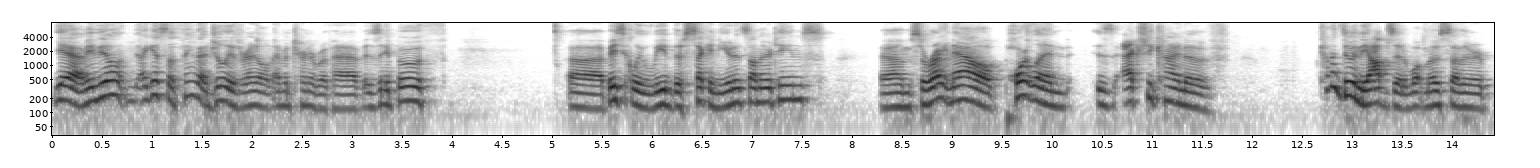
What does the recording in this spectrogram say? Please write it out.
Yeah, I mean, the only, I guess the thing that Julius Randle and Evan Turner both have is they both uh, basically lead the second units on their teams. Um, so right now, Portland is actually kind of kind of doing the opposite of what most other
